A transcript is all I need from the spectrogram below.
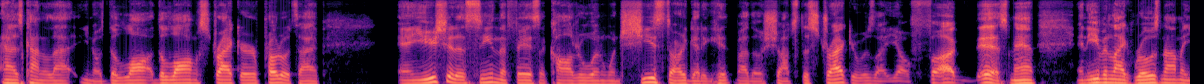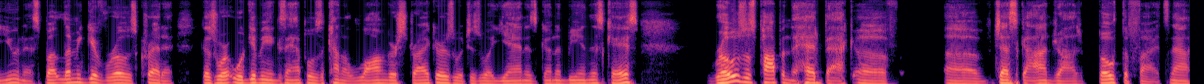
has kind of that, you know, the long, the long striker prototype. And you should have seen the face of Calderwood when she started getting hit by those shots. The striker was like, yo, fuck this, man. And even like Rose Namajunas. But let me give Rose credit because we're, we're giving examples of kind of longer strikers, which is what Yan is going to be in this case. Rose was popping the head back of of Jessica Andrade, both the fights. Now,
